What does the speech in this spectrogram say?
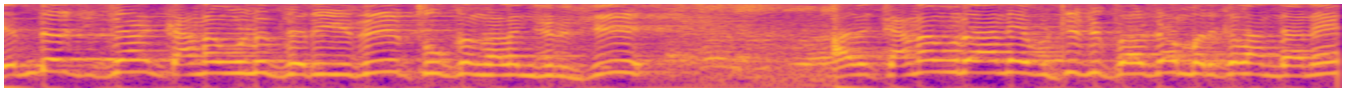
எந்திரிச்சுட்டான் கனவுன்னு தெரியுது தூக்கம் கலைஞ்சிருச்சு. அது கனவு தானே விட்டுட்டு பேசாம இருக்கலாம் தானே.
